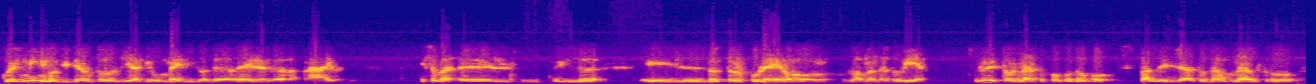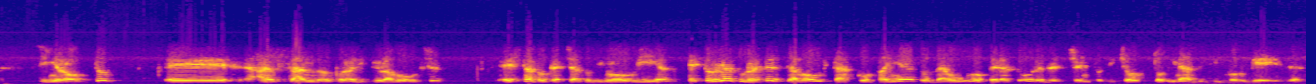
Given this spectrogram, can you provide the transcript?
quel minimo di deontologia che un medico deve avere, la privacy Insomma, eh, il, il, dottor Puleo lo ha mandato via. Lui è tornato poco dopo spalleggiato da un altro signorotto, eh, alzando ancora di più la voce, è stato cacciato di nuovo via, è tornato una terza volta accompagnato da un operatore del 118 in abiti borghese,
